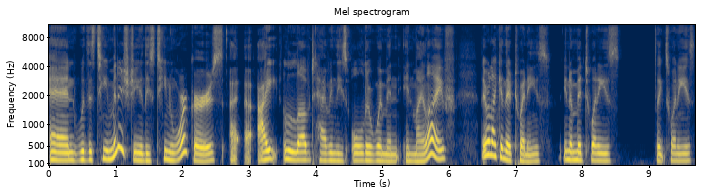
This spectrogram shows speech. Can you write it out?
And with this teen ministry, these teen workers, I, I loved having these older women in my life. They were like in their 20s, you know, mid 20s, late 20s.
